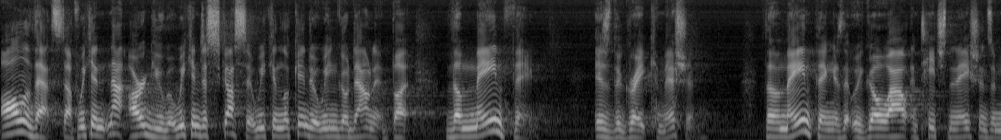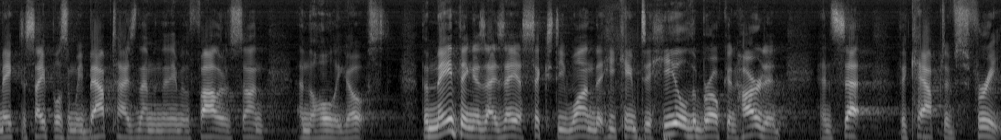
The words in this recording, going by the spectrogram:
all of that stuff. We can not argue, but we can discuss it. We can look into it. We can go down it. But the main thing is the Great Commission. The main thing is that we go out and teach the nations and make disciples and we baptize them in the name of the Father, the Son, and the Holy Ghost. The main thing is Isaiah 61 that he came to heal the brokenhearted and set the captives free.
